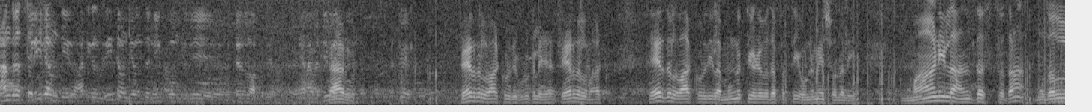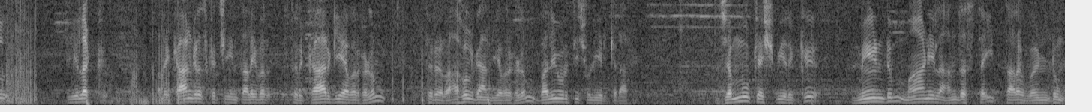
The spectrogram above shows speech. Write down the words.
காங்கிரஸ் த்ரீ கட்சி செவன்டி ஆர்டிகல் த்ரீ செவன்டி வந்து நீக்கும் சொல்லி தேர்தல் வாக்குறுதி வழங்குறாங்க. ஏன்னா வெற்றி யாரு? வெற்றி வாய்ப்பு தேர்தல் வாக்குறுதி கொடுக்கலையே? தேர்தல் வாக்கு தேர்தல் வாக்குறுதியில் முந்நூற்றி எழுபதை பற்றி ஒன்றுமே சொல்லலையே. மாநில அந்தஸ்து தான் முதல் இலக்கு. அதை காங்கிரஸ் கட்சியின் தலைவர் திரு கார்கே அவர்களும் திரு ராகுல் காந்தி அவர்களும் வலியுறுத்தி சொல்லியிருக்கிறார்கள். ஜம்மு காஷ்மீருக்கு மீண்டும் மாநில அந்தஸ்தை தர வேண்டும்.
